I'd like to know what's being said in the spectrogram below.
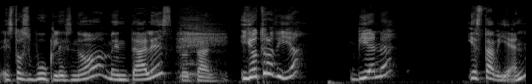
estos bucles, ¿no? Mentales. Total. Y otro día viene y está bien.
